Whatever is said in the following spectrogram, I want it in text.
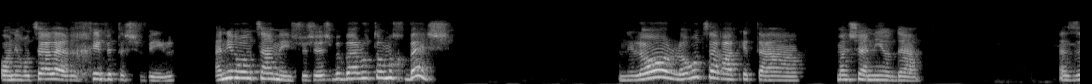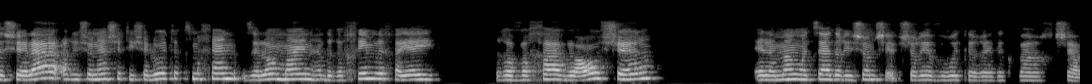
או אני רוצה להרחיב את השביל, אני רוצה מישהו שיש בבעלותו מכבש. אני לא, לא רוצה רק את ה, מה שאני יודעת. אז השאלה הראשונה שתשאלו את עצמכם, זה לא מהן הדרכים לחיי רווחה ועושר, אלא מהו הצעד הראשון שאפשרי עבורי כרגע כבר עכשיו.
